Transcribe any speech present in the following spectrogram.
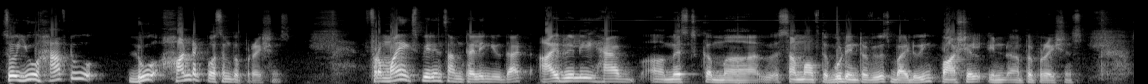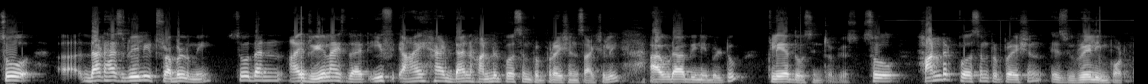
so you have to do 100% preparations from my experience, I'm telling you that I really have uh, missed uh, some of the good interviews by doing partial in, uh, preparations. So uh, that has really troubled me. So then I realized that if I had done 100% preparations actually, I would have been able to clear those interviews. So 100% preparation is really important.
